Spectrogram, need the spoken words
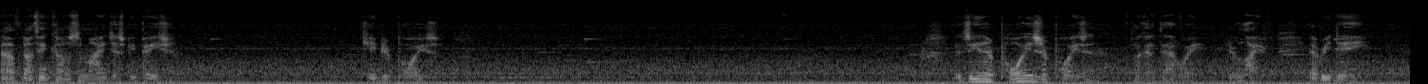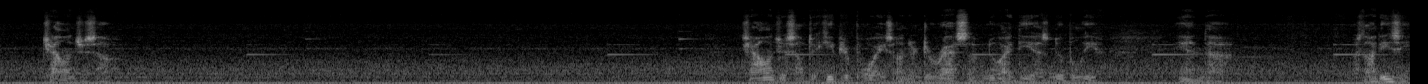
Now, if nothing comes to mind, just be patient. Keep your poise. It's either poise or poison. Look at it that way. Your life. Every day. Challenge yourself. Challenge yourself to keep your poise under duress of new ideas, new belief. And uh, it's not easy.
